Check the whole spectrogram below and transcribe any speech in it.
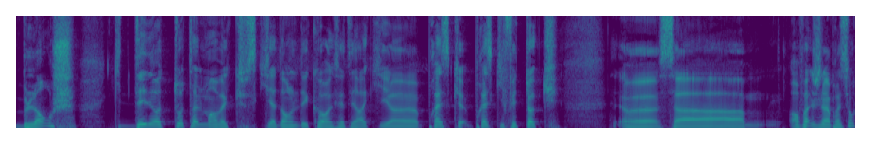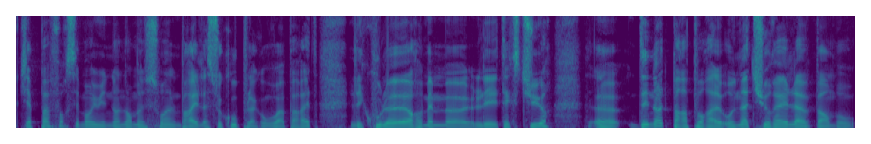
blanche qui dénote totalement avec ce qu'il y a dans le décor, etc. Qui euh, presque, presque qui fait toc. Euh, enfin, j'ai l'impression qu'il n'y a pas forcément eu un énorme soin. Pareil, la secoupe qu'on voit apparaître, les couleurs, même euh, les textures, euh, dénotent par rapport au naturel. On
